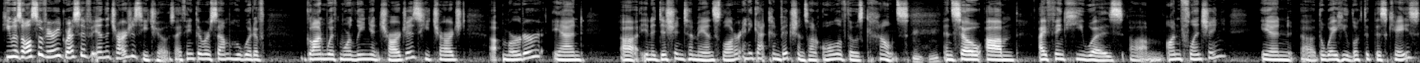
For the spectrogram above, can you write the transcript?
He was also very aggressive in the charges he chose. I think there were some who would have gone with more lenient charges. He charged uh, murder and uh, in addition to manslaughter, and he got convictions on all of those counts. And so um, I think he was um, unflinching in uh, the way he looked at this case.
